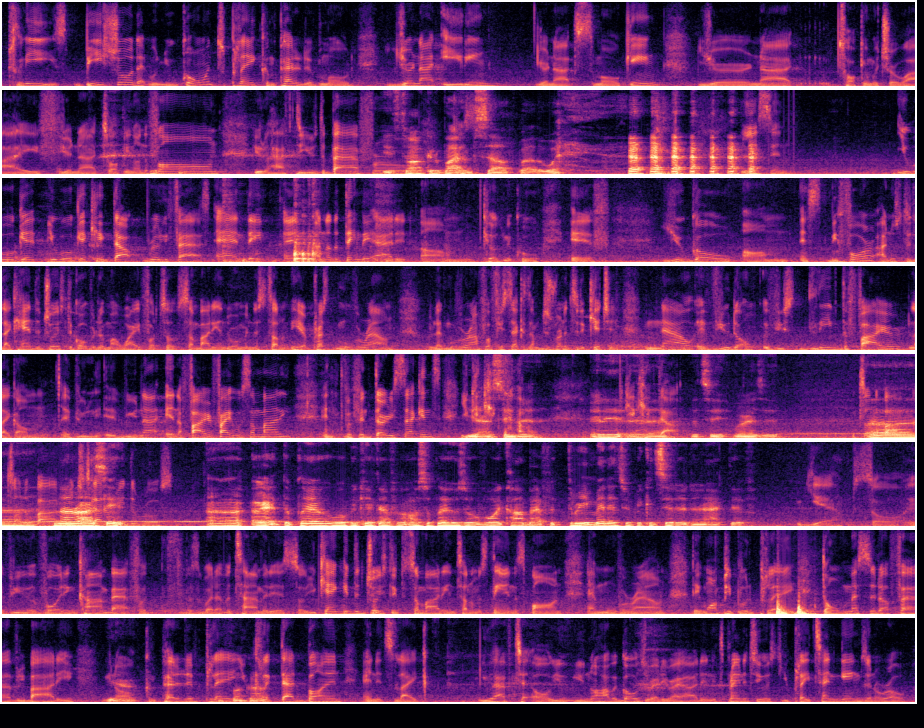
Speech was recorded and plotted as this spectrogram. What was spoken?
please be sure that when you go into play competitive mode, you're not eating, you're not smoking, you're not talking with your wife, you're not talking on the phone, you don't have to use the bathroom. He's talking about himself, by the way. Listen, you will get you will get kicked out really fast. And they and another thing they added, um, Killz McCool. If you go um before I used to like hand the joystick over to my wife or to somebody in the room and just tell them here press move around like move around for a few seconds I'm just running to the kitchen now if you don't if you leave the fire like um if you if you're not in a firefight with somebody and within 30 seconds you yeah, get I kicked see out that. And it, Get kicked uh, out. let's see, where is it? it's on the bottom it's on the Uh, bottom no, no, I see it. the rules Uh, okay, the player who will be kicked out from also player who will avoid combat for three minutes will be considered inactive. Yeah, if you're avoiding combat for, for whatever time it is, so you can't give the joystick to somebody and tell them to stay in the spawn and move around. They want people to play. Don't mess it up for everybody. You Yeah. know, competitive play. Fuck you up. click that button and it's like you have te- oh you you know how it goes already, right? I didn't explain it to you. It's you play 10 games in a row.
